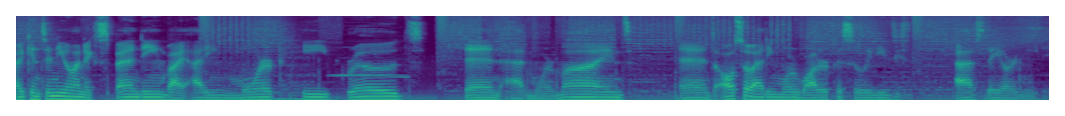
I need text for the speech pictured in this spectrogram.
I continue on expanding by adding more paved roads, then add more mines, and also adding more water facilities as they are needed.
